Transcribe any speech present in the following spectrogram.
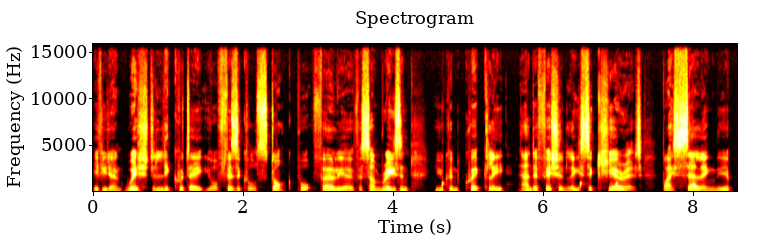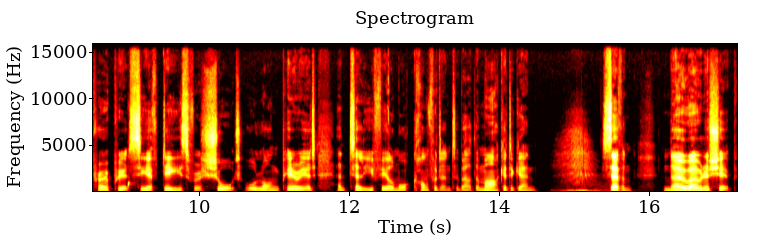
If you don't wish to liquidate your physical stock portfolio for some reason, you can quickly and efficiently secure it by selling the appropriate CFDs for a short or long period until you feel more confident about the market again. 7. No ownership,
